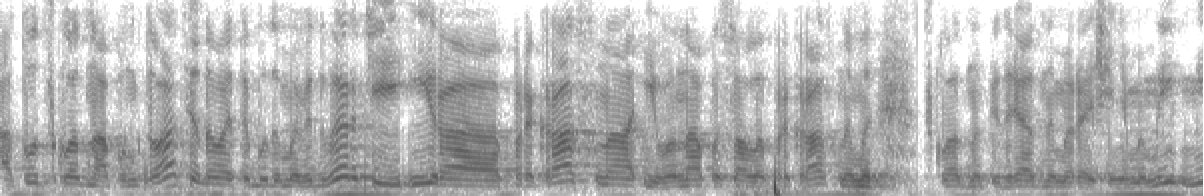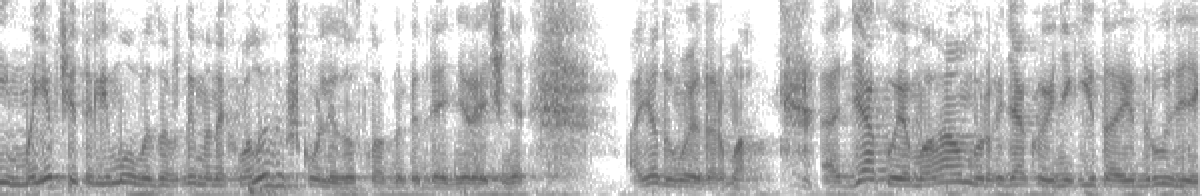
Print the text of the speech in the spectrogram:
А тут складна пунктуація. Давайте будемо відверті. Іра прекрасна, і вона писала прекрасними складнопідрядними реченнями. Ми, мі, мої вчителі мови завжди мене хвалили в школі за складнопідрядні речення. А я думаю, дарма. Е, Дякуємо, Гамбург, дякую, Нікіта і друзі.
